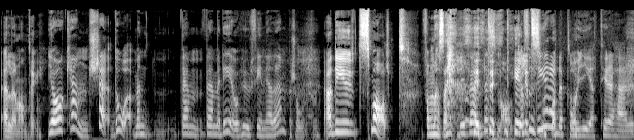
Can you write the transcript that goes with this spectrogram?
eller någonting. Ja kanske då, men vem, vem är det och hur finner jag den personen? Ja det är ju smalt får man säga. Det är väldigt smalt. Är jag funderade smalt. på att ge till det här,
